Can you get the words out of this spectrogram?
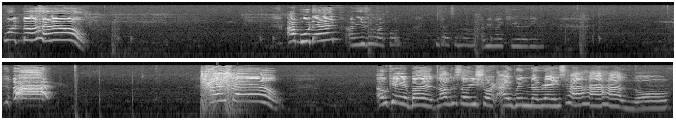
What the hell? Abuden? I'm using my phone. He doesn't know. I mean, like, he already. Ah! I fell! Okay, but long story short, I win the race. Ha ha ha.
